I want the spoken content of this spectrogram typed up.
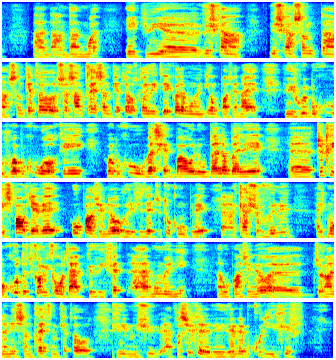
en, dedans de moi. Et puis euh, jusqu'en jusqu'en 73, 74, quand j'étais à l'école à Montmagny comme pensionnaire, j'ai joué beaucoup, je jouais beaucoup au hockey, je jouais beaucoup au basketball, au ballon ballet, euh, tous les sports qu'il y avait au pensionnat, je les faisais tout au complet. Euh, quand je suis revenu avec mon cours de commis comptable que j'ai fait à Montmagny, euh, au pensionnat, durant l'année 73-74, je me suis aperçu que j'aimais beaucoup les chiffres.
